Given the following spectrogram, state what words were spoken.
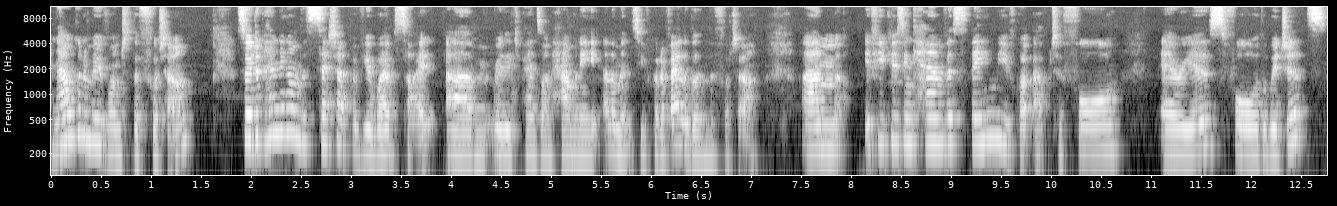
Now I'm going to move on to the footer. So depending on the setup of your website, um, really depends on how many elements you've got available in the footer. Um, if you're using Canvas theme, you've got up to four areas for the widgets.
